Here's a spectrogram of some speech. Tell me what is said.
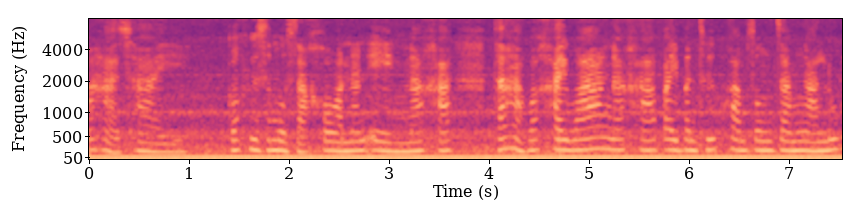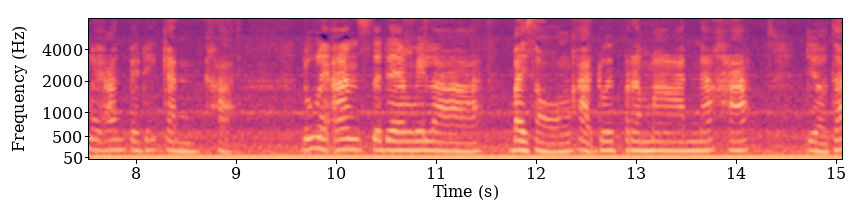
มหาชัย ก็คือสมุทรสาครนั่นเองนะคะ ถ้าหากว่าใครว่างนะคะ ไปบันทึกความทรงจำงานลูกไลอ้อนไปด้วยกันค่ะ ลูกไลอ้อนแสดงเวลาบ่ายสองค่ะโดยประมาณนะคะ เดี๋ยวถ้า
